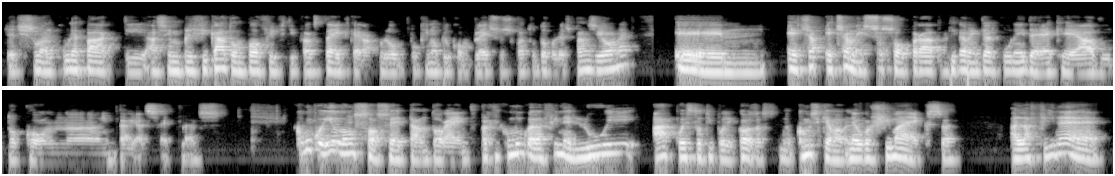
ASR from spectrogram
Cioè, ci sono alcune parti, ha semplificato un po' 51 State, che era quello un pochino più complesso, soprattutto con l'espansione, e, e, ci ha, e, ci ha, messo sopra praticamente alcune idee che ha avuto con uh, Imperial Settlers. Comunque io non so se è tanto rent, perché comunque alla fine lui ha questo tipo di cosa, come si chiama? Neuroshima X. Alla fine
